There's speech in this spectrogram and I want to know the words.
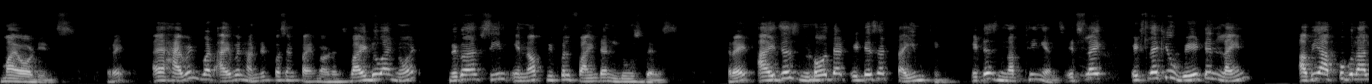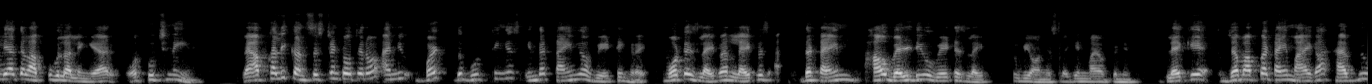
my audience, right? I haven't, but I will 100% find my audience. Why do I know it? Because I've seen enough people find and lose theirs. Right? I just know that it is a time thing. It is nothing else. It's like it's like you wait in line. अभी आपको बुला लिया कल आपको बुला लेंगे यार और कुछ नहीं है like, आप खाली कंसिस्टेंट होते रहो you but the good thing is in the time you are waiting right what is life यार life is the time how well do you wait is life to be honest like in my opinion like जब आपका टाइम आएगा have you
